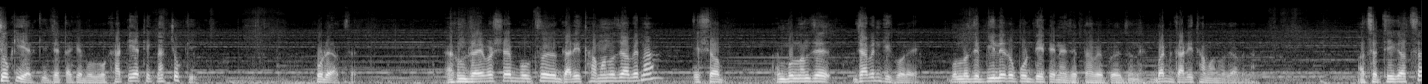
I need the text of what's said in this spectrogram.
চকি আর কি যেটাকে বলব, খাটিয়া ঠিক না, চকি পড়ে আছে। এখন ড্রাইভার সাহেব বলছে, গাড়ি থামানো যাবে না, এসব আমি বললাম যে, যাবেন কি করে? বলল যে, বিলের ওপর দিয়ে টেনে যেতে হবে প্রয়োজনে, বাট গাড়ি থামানো যাবে না। আচ্ছা ঠিক আছে।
